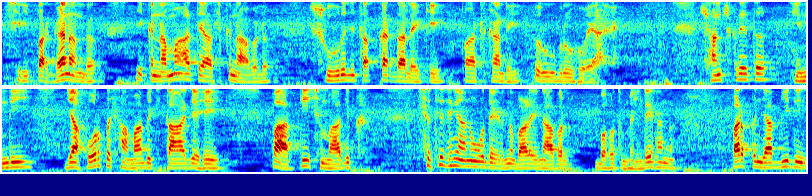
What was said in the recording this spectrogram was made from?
ਸ੍ਰੀ ਭਰਗਾਨੰਦ ਇੱਕ ਨਵਾਂ ਇਤਿਹਾਸਕ ਨਾਵਲ ਸੂਰਜ ਤਪ ਕਰਦਾ ਲੈ ਕੇ ਪਾਠਕਾਂ ਦੇ ਰੂਬਰੂ ਹੋਇਆ ਹੈ। ਸੰਸਕ੍ਰਿਤ, ਹਿੰਦੀ ਜਾਂ ਹੋਰ ਭਾਸ਼ਾਵਾਂ ਵਿੱਚ ਤਾਂ ਅਜਿਹੇ ਭਾਰਤੀ ਸਮਾਜਿਕ ਸਥਿਤੀਆਂ ਨੂੰ ਉਦੇੜਨ ਵਾਲੇ ਨਾਵਲ ਬਹੁਤ ਮਿਲਦੇ ਹਨ, ਪਰ ਪੰਜਾਬੀ ਦੀ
